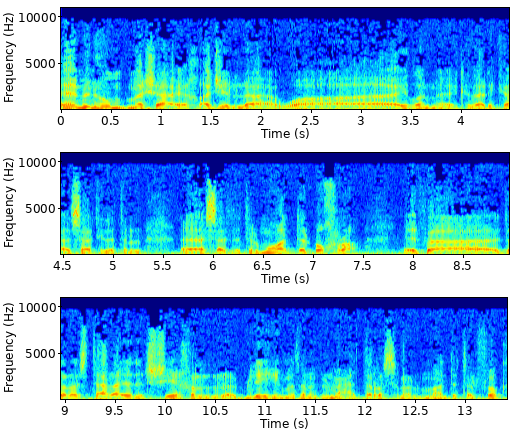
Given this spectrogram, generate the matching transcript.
منهم مشايخ أجلاء وأيضا كذلك أساتذة أساتذة المواد الأخرى. فدرست على يد الشيخ البليهي مثلا في المعهد درسنا مادة الفقه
